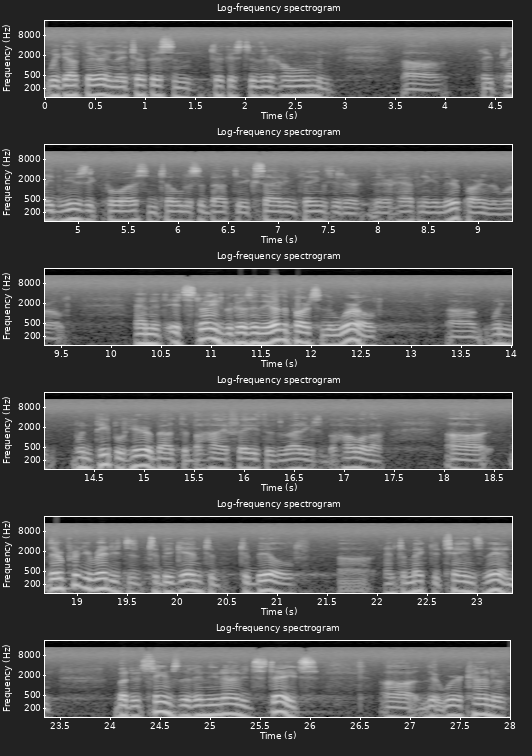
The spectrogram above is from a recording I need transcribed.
we got there, and they took us and took us to their home, and uh, they played music for us and told us about the exciting things that are that are happening in their part of the world. And it, it's strange because in the other parts of the world, uh, when when people hear about the Baha'i faith or the writings of Baha'u'llah, uh, they're pretty ready to, to begin to, to build uh, and to make the change then. But it seems that in the United States, uh, that we're kind of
